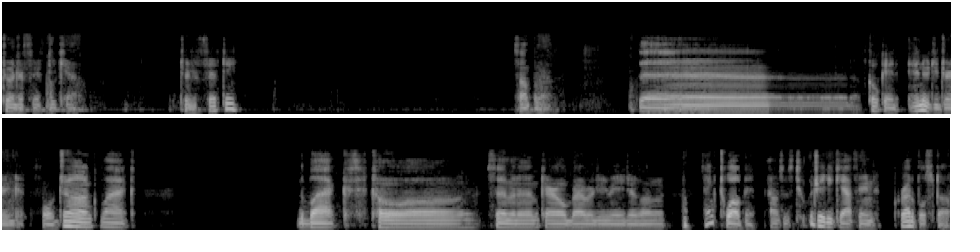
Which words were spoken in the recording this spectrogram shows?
250 cap. 250? Something like Then uh, cocaine energy drink, full junk, black. The Black, Co, Eminem, Carol, Beverage, Major, I think 12 ounces, 280 caffeine. Incredible stuff.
